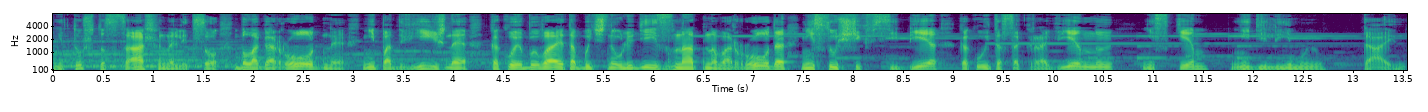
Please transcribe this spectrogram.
Не то что Сашино лицо, благородное, неподвижное, какое бывает обычно у людей знатного рода, несущих в себе какую-то сокровенную, ни с кем неделимую тайну.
